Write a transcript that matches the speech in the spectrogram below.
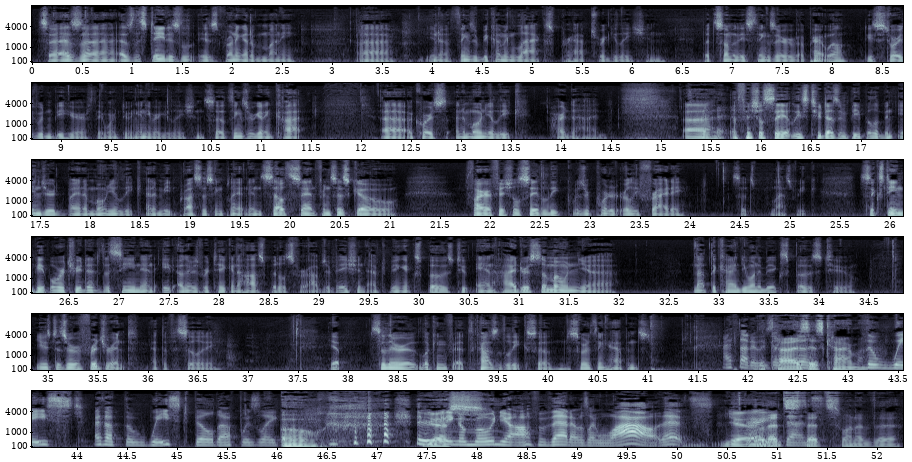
So as uh, as the state is is running out of money, uh, you know things are becoming lax, perhaps regulation. But some of these things are apparent. Well, these stories wouldn't be here if they weren't doing any regulation. So things are getting caught. Uh, of course, an ammonia leak hard to hide. Uh, officials say at least two dozen people have been injured by an ammonia leak at a meat processing plant in South San Francisco. Fire officials say the leak was reported early Friday, so it's last week. 16 people were treated at the scene, and eight others were taken to hospitals for observation after being exposed to anhydrous ammonia. Not the kind you want to be exposed to. Used as a refrigerant at the facility. Yep. So they're looking for, at the cause of the leak, so this sort of thing happens. I thought it the was cause like the, is karma. the waste. I thought the waste buildup was like Oh, they were yes. getting ammonia off of that. I was like, wow, that's yeah. Very well, that's intense. that's one of the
